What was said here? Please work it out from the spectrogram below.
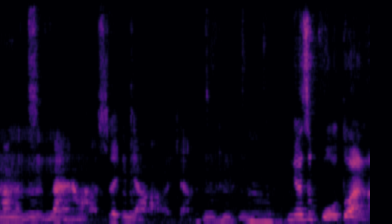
好好吃饭，好好睡觉，这样子。嗯，应该是果断了。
